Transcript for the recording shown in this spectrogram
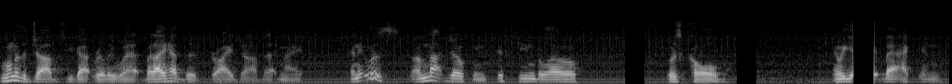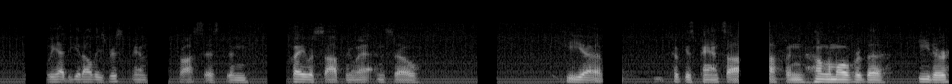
one of the jobs you got really wet, but I had the dry job that night, and it was I'm not joking, 15 below. It was cold, and we get back and we had to get all these wristbands processed, and Clay was sopping wet, and so he uh, took his pants off and hung them over the heater,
